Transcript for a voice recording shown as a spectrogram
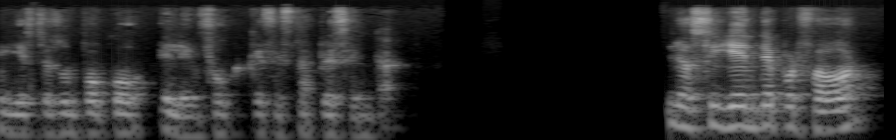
y este es un poco el enfoque que se está presentando. Lo siguiente, por favor.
